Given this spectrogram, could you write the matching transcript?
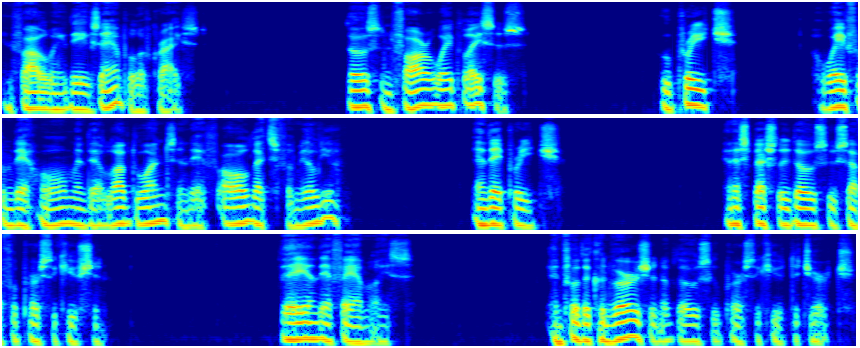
in following the example of Christ, those in faraway places who preach away from their home and their loved ones and their all that's familiar, and they preach, and especially those who suffer persecution, they and their families, and for the conversion of those who persecute the church,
